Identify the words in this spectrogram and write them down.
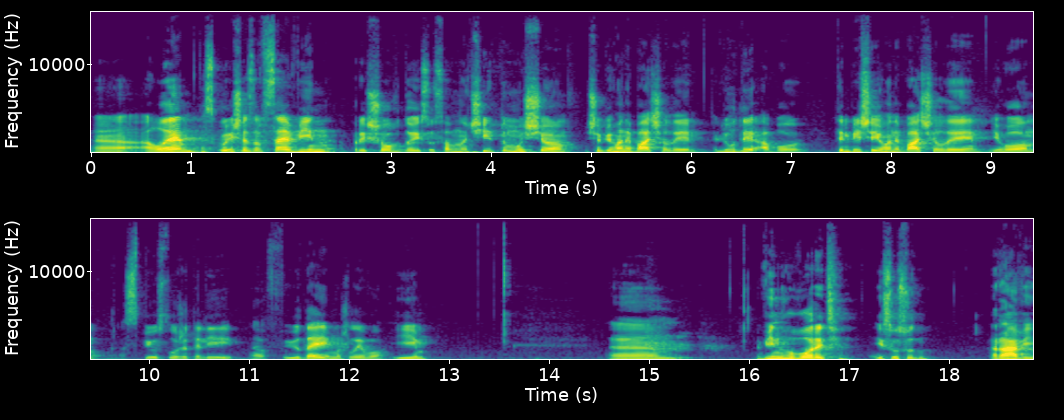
Е, Але, скоріше за все, він прийшов до Ісуса вночі, тому що щоб його не бачили люди, або тим більше його не бачили його співслужителі е, в юдеї, можливо. І е, він говорить Ісусу Раві,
